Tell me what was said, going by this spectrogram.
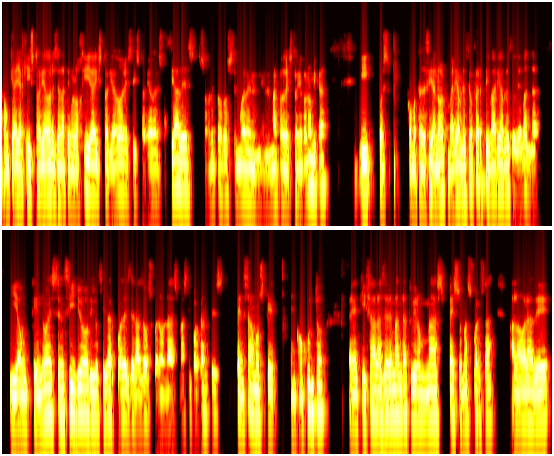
aunque hay aquí historiadores de la tecnología, historiadores e historiadores sociales, sobre todo se mueven en el marco de la historia económica y, pues, como te decía, ¿no? variables de oferta y variables de demanda. Y aunque no es sencillo dilucidar cuáles de las dos fueron las más importantes, pensamos que en conjunto eh, quizá las de demanda tuvieron más peso, más fuerza a la hora de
